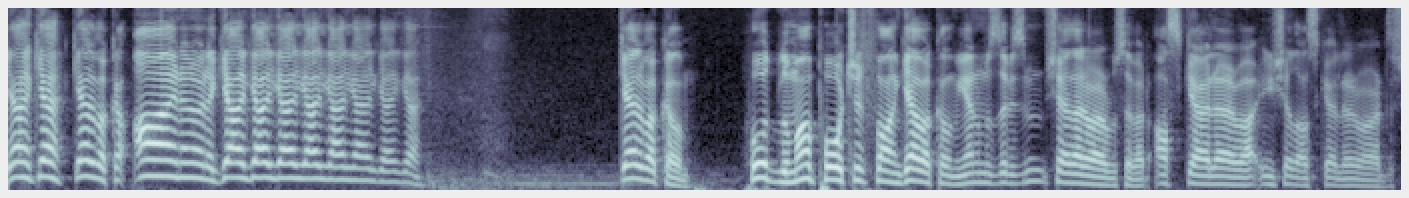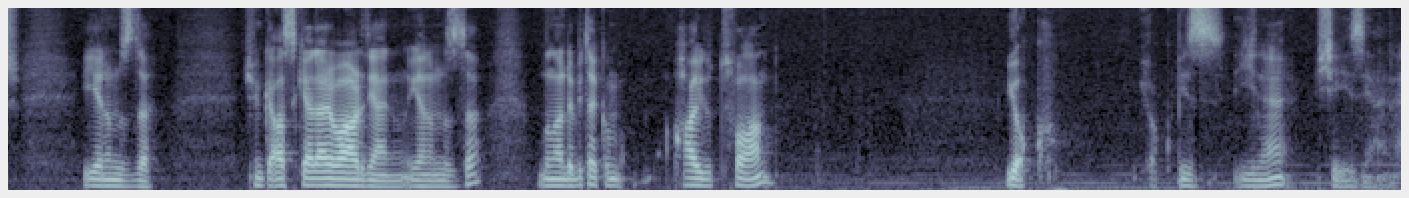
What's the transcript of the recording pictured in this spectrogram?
Gel gel gel bakalım. Aynen öyle. Gel gel gel gel gel gel gel gel. Gel bakalım. Hoodluma, poacher falan gel bakalım. Yanımızda bizim şeyler var bu sefer. Askerler var. İnşallah askerler vardır yanımızda. Çünkü askerler vardı yani yanımızda. Bunlarda bir takım haydut falan yok. Yok biz yine şeyiz yani.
